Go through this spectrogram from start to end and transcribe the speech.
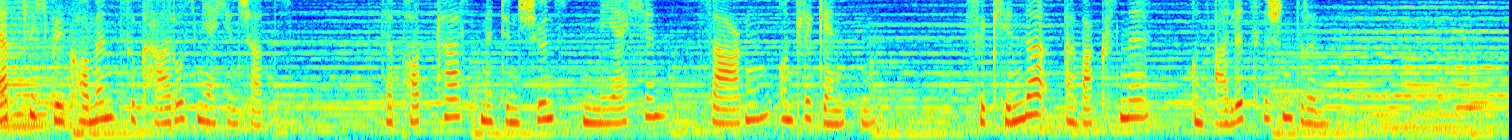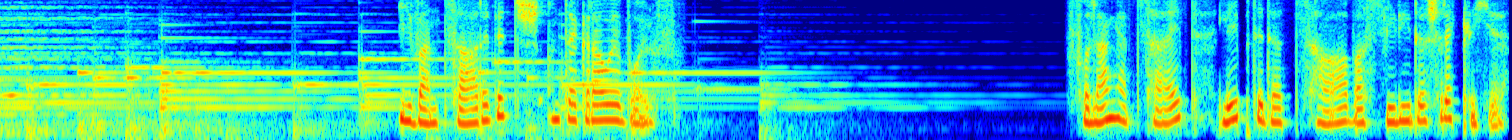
Herzlich willkommen zu Karos Märchenschatz, der Podcast mit den schönsten Märchen, Sagen und Legenden. Für Kinder, Erwachsene und alle zwischendrin. Ivan Zarewitsch und der graue Wolf. Vor langer Zeit lebte der Zar Wassili der Schreckliche.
